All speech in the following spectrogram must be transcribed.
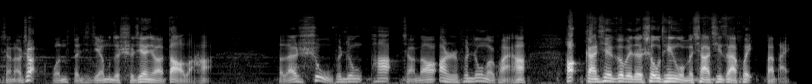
讲到这儿，我们本期节目的时间就要到了哈，本来是十五分钟，啪讲到二十分钟了，快哈。好，感谢各位的收听，我们下期再会，拜拜。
